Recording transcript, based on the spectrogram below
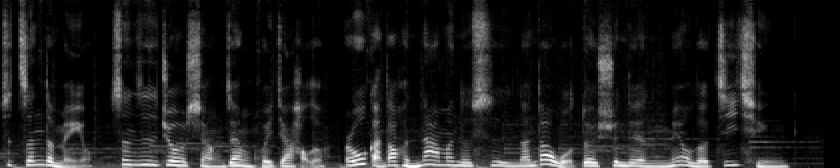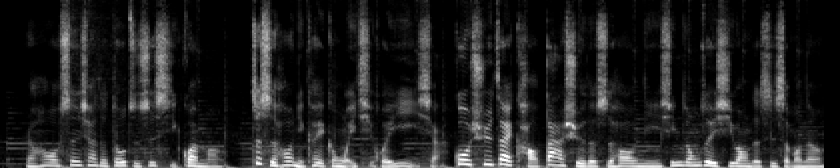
是真的没有，甚至就想这样回家好了。而我感到很纳闷的是，难道我对训练没有了激情，然后剩下的都只是习惯吗？这时候，你可以跟我一起回忆一下，过去在考大学的时候，你心中最希望的是什么呢？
